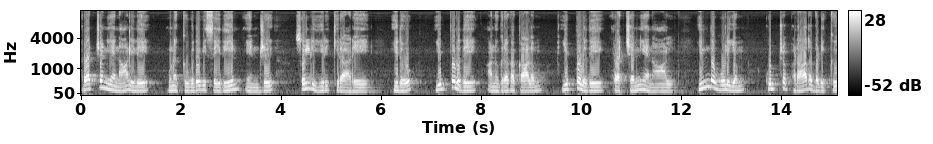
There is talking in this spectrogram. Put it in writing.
இரட்சணிய நாளிலே உனக்கு உதவி செய்தேன் என்று சொல்லி இருக்கிறாரே இதோ இப்பொழுதே அனுகிரக காலம் இப்பொழுதே இரட்சண்ய நாள் இந்த ஊழியம் குற்றப்படாதபடிக்கு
